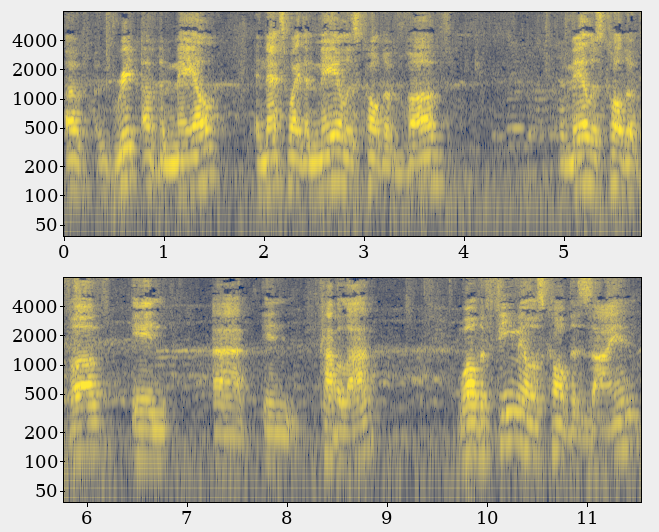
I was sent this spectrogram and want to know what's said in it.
of brit of the male, and that's why the male is called a vav. The male is called a vav in uh, in Kabbalah, while the female is called the Zion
